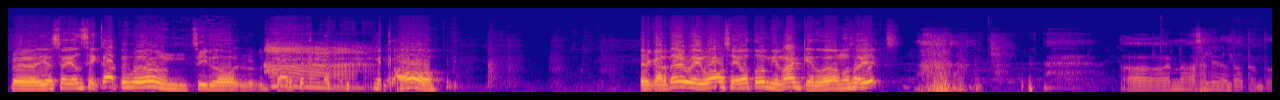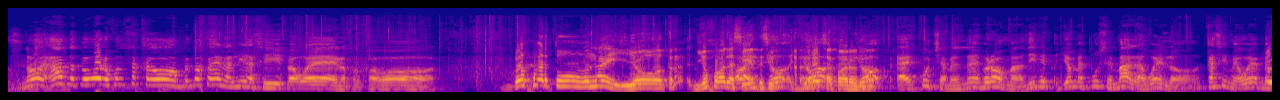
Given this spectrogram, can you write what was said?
Pero yo soy 11k, pues, weón. Si lo. El cartel me cagó. El cartel de Weiwao se llevó todo mi ranked, weón, ¿no sabías? Oh, no va a salir el Dota entonces. No, anda, pe abuelo, ¿cuándo estás cagón? Pe, No juegues en la liga así, pe abuelo, por favor. ¿Puedes jugar tú una y yo otra? Yo juego la Oye, siguiente yo, si te yo, interesa jugar una. yo, eh, escúchame, no es broma. Dile, yo me puse mal, abuelo. Casi me voy, me-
